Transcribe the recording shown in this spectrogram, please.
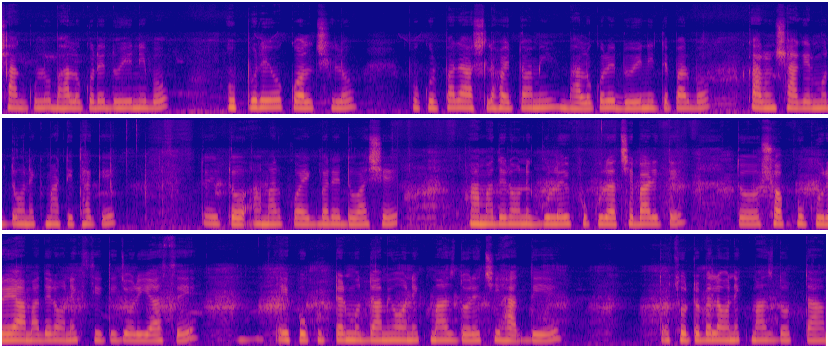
শাকগুলো ভালো করে ধুয়ে নিব। উপরেও কল ছিল। পুকুর পাড়ে আসলে হয়তো আমি ভালো করে ধুয়ে নিতে পারব, কারণ শাকের মধ্যে অনেক মাটি থাকে। তো এই তো আমার কয়েকবারে দোয়া সে আমাদের অনেকগুলোই পুকুর আছে বাড়িতে। তো সব পুকুরে আমাদের অনেক স্মৃতি জড়িয়ে আছে। এই পুকুরটার মধ্যে আমি অনেক মাছ ধরেছি হাত দিয়ে। তো ছোটোবেলা অনেক মাছ ধরতাম,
